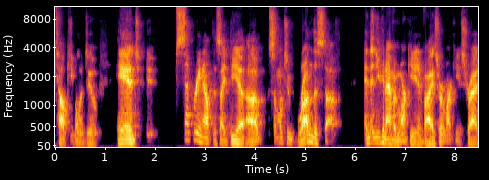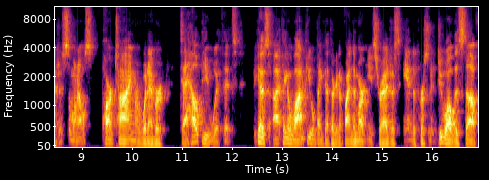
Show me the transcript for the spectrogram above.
tell people to do, and separating out this idea of someone to run the stuff, and then you can have a marketing advisor, a marketing strategist, someone else part time or whatever to help you with it. Because I think a lot of people think that they're going to find the marketing strategist and the person to do all this stuff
